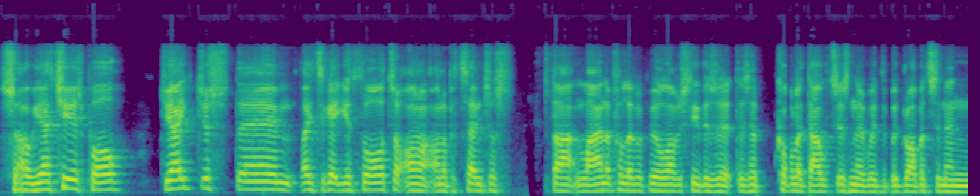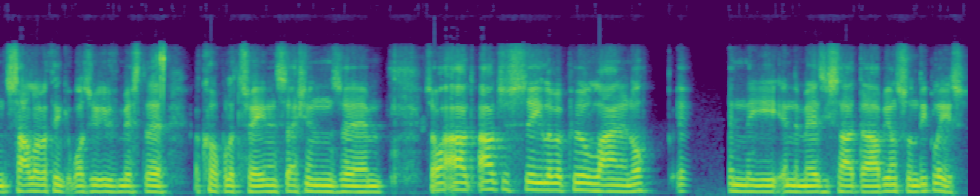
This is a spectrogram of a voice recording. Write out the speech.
So yeah, cheers, Paul. Jay, just um, like to get your thoughts on on a potential starting lineup for Liverpool. Obviously, there's a there's a couple of doubts, isn't there, with with Robertson and Salah. I think it was who've missed a, a couple of training sessions. Um, so I'll I'll just see Liverpool lining up in the in the Merseyside derby on Sunday, please.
